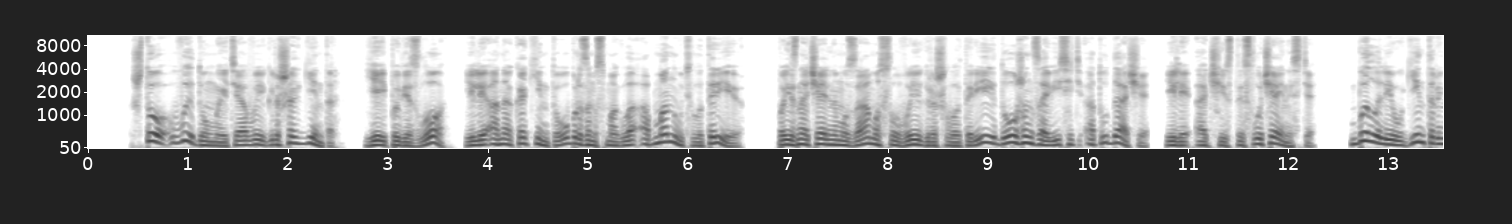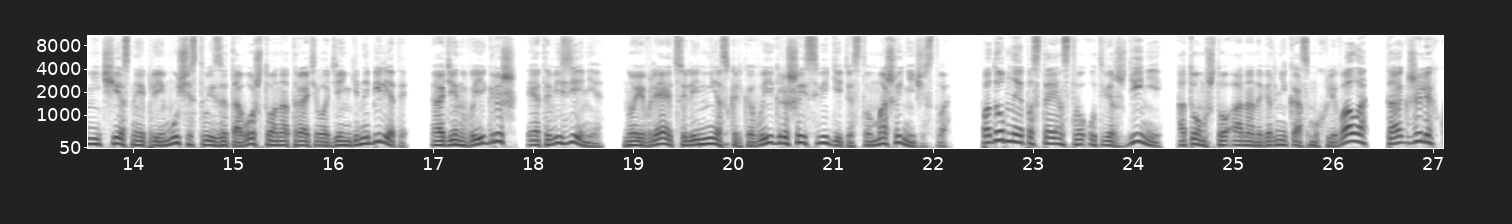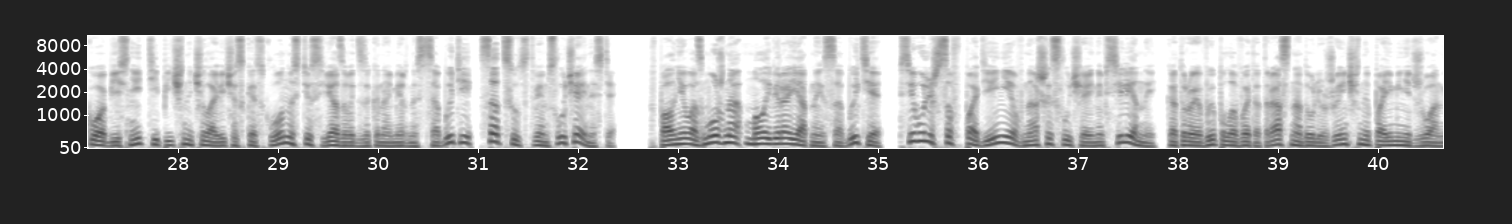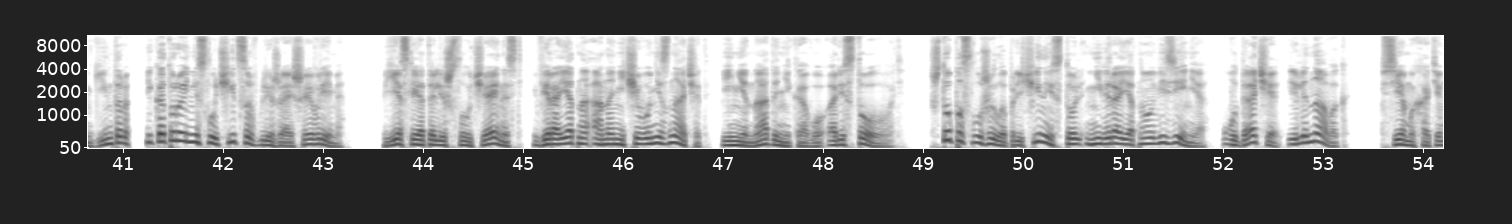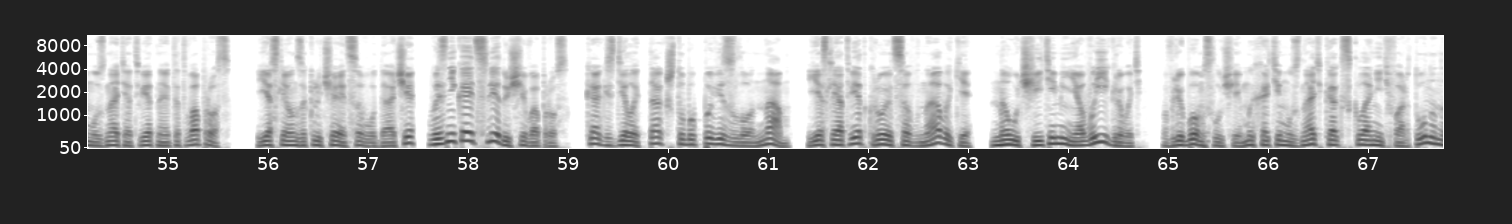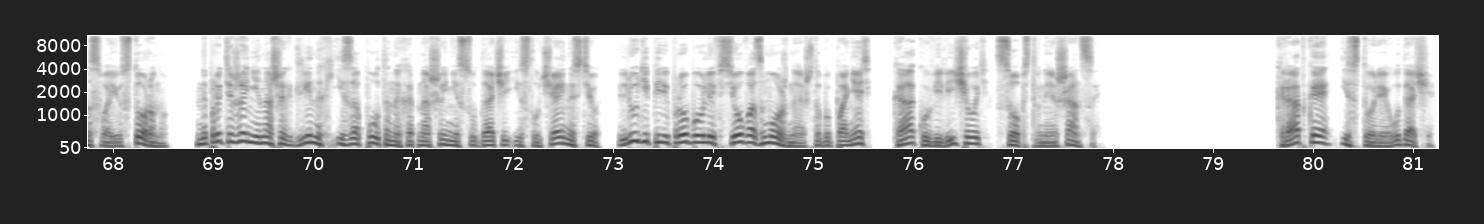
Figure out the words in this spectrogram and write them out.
Что вы думаете о выигрышах Гинтер? Ей повезло или она каким-то образом смогла обмануть лотерею? По изначальному замыслу выигрыш в лотерее должен зависеть от удачи или от чистой случайности. Было ли у Гинтера нечестное преимущество из-за того, что она тратила деньги на билеты? Один выигрыш – это везение, но являются ли несколько выигрышей свидетельством мошенничества? Подобное постоянство утверждений о том, что она наверняка смухлевала, также легко объяснить типично человеческой склонностью связывать закономерность событий с отсутствием случайности. Вполне возможно, маловероятные события – всего лишь совпадение в нашей случайной вселенной, которая выпала в этот раз на долю женщины по имени Джоан Гинтер и которая не случится в ближайшее время. Если это лишь случайность, вероятно, она ничего не значит, и не надо никого арестовывать. Что послужило причиной столь невероятного везения – удача или навык? Все мы хотим узнать ответ на этот вопрос. Если он заключается в удаче, возникает следующий вопрос. Как сделать так, чтобы повезло нам? Если ответ кроется в навыке, научите меня выигрывать. В любом случае, мы хотим узнать, как склонить фортуну на свою сторону. На протяжении наших длинных и запутанных отношений с удачей и случайностью люди перепробовали все возможное, чтобы понять, как увеличивать собственные шансы. Краткая история удачи.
